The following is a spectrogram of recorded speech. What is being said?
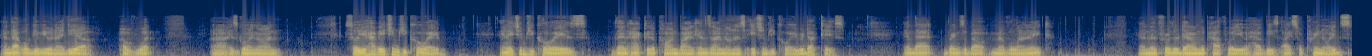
And that will give you an idea of what uh, is going on. So you have HMG-CoA, and HMG-CoA is then acted upon by an enzyme known as HMG-CoA reductase. And that brings about mevalonate. And then further down the pathway you have these isoprenoids.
